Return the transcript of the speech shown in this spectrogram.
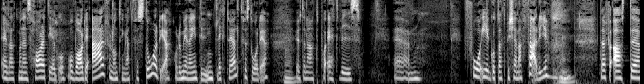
Eller att man ens har ett ego och vad det är för någonting, att förstå det. Och då menar jag inte intellektuellt förstå det, utan att på ett vis ehm, få egot att bekänna färg. Mm. Därför att eh,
